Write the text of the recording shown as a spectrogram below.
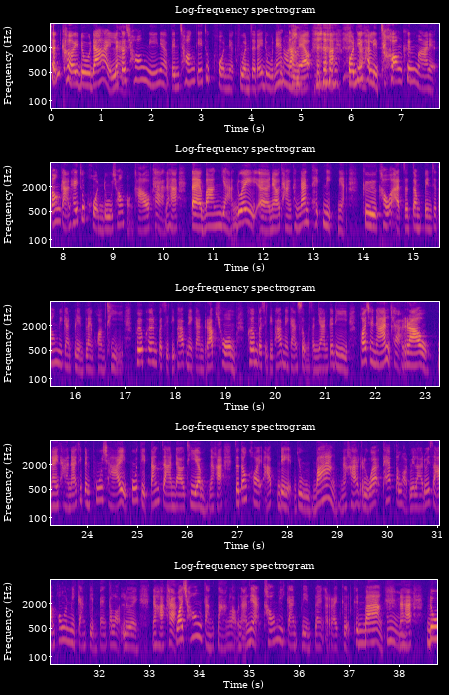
ฉันเคยดูได้ แล้วก็ค่ะช่องนี้เนี่ยเป็นช่องที่ทุกคนเนี่ยควรจะได้ดูแน่นอนถูกต้องอยู่แล้วนะคะคนที่ค่ะผลิตช่องขึ้นมาเนี่ยต้องการให้ทุกคนดูช่องของเขาค่ะนะคะแต่บางอย่างด้วยเอ่อแนวทางทางด้านเทคนิคเนี่ย คือเขาอาจจะจำเป็นจะต้องมีการเปลี่ยนแปลงความถี่ เพื่อเพิ่มประสิทธิภาพในการรับชม เพิ่มประสิทธิภาพในการส่งสัญญาณก็ดี เพราะฉะนั้นค่ะเราในฐานะที่เป็นผู้ใช้ผู้ติดตั้งจานดาวเทียมนะคะ จะต้องคอยอัปเดตอยู่บ้างนะคะ หรือว่าแทบตลอดเวลาด้วยซ้ำเพราะมันมีการเปลี่ยนแปลงตลอดเลยนะคะค่ะว่าช่องต่างๆเหล่านั้นเนี่ยเขามีการเปลี่ยนแปลงอะไรเกิดขึ้นบ้างอืมนะคะ ดู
